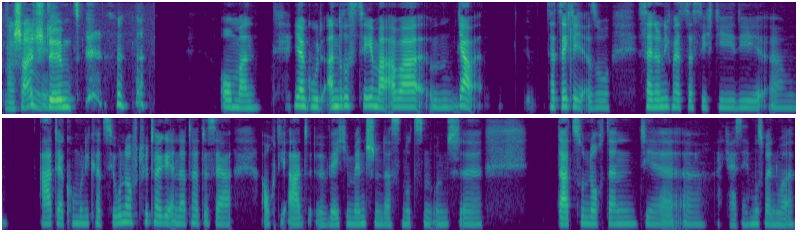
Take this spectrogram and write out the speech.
Wahrscheinlich. Stimmt. oh Mann. Ja, gut, anderes Thema. Aber ähm, ja, tatsächlich, also ist ja noch nicht mal, dass sich die, die ähm, Art der Kommunikation auf Twitter geändert hat, ist ja auch die Art, äh, welche Menschen das nutzen. Und äh, dazu noch dann der, äh, ich weiß nicht, muss man nur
